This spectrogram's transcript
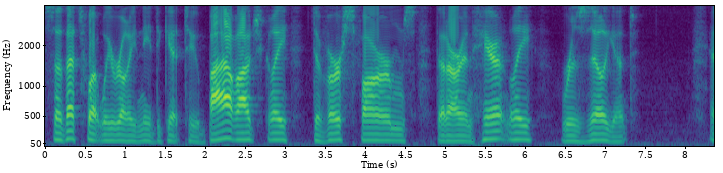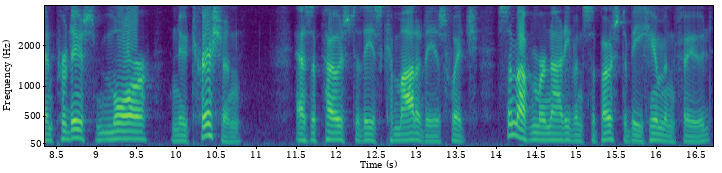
So that's what we really need to get to biologically diverse farms that are inherently resilient and produce more nutrition as opposed to these commodities, which some of them are not even supposed to be human food.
